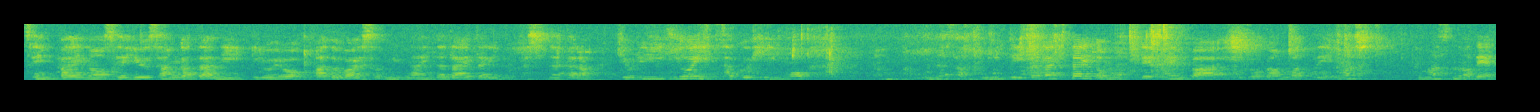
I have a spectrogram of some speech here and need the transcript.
先輩の声優さん方にいろいろアドバイスをみんないただいたりとかしながらより良い作品をあの皆さんに見ていただきたいと思ってメンバー一同頑張っていますいますので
